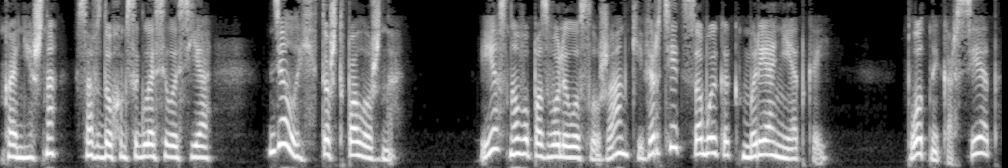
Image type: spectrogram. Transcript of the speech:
«Конечно», — со вздохом согласилась я. «Делай то, что положено» и я снова позволила служанке вертеть с собой как марионеткой. Плотный корсет,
